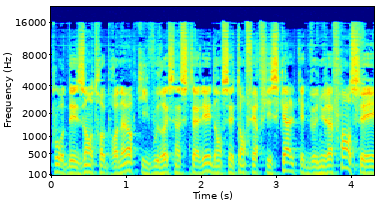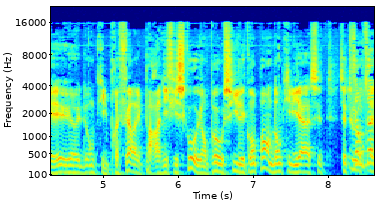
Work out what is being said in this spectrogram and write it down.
pour des entrepreneurs qui voudraient s'installer dans cet enfer fiscal qu'est devenu la France. Et euh, donc, ils préfèrent les paradis fiscaux et on peut aussi les comprendre. Donc, il y a, c'est, toujours très,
